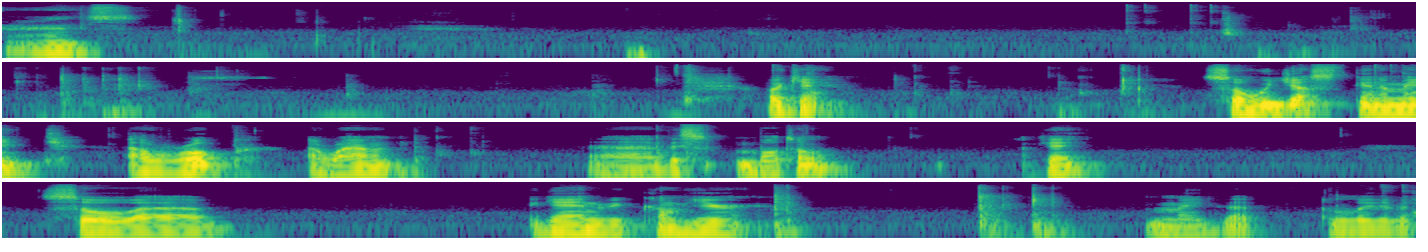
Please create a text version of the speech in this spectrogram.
France. Okay, so we're just gonna make a rope around uh, this bottle. Okay, so uh, again, we come here, make that a little bit.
